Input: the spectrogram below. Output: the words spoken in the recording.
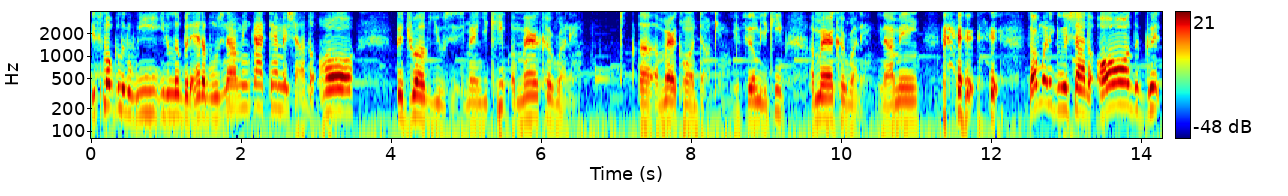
You smoke a little weed, eat a little bit of edibles. You know what I mean? God damn it! Shout out to all the drug users, man. You keep America running. Uh, America on Dunkin'. You feel me? You keep America running. You know what I mean? so I want to give a shout out to all the good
